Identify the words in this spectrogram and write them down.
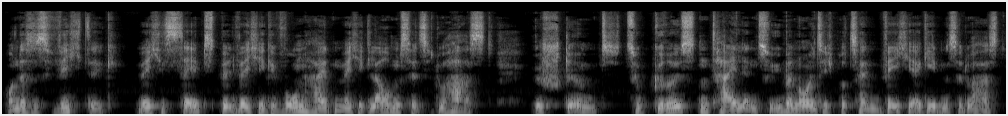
Und das ist wichtig, welches Selbstbild, welche Gewohnheiten, welche Glaubenssätze du hast, bestimmt zu größten Teilen, zu über 90 Prozent, welche Ergebnisse du hast.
